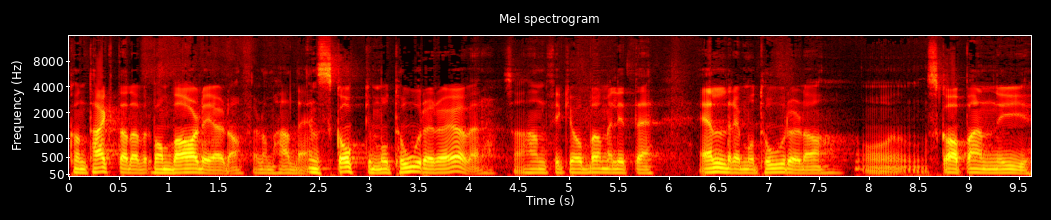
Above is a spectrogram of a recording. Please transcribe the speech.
kontaktad av Bombardier då, för de hade en skock motorer över. Så han fick jobba med lite äldre motorer då och skapa en ny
